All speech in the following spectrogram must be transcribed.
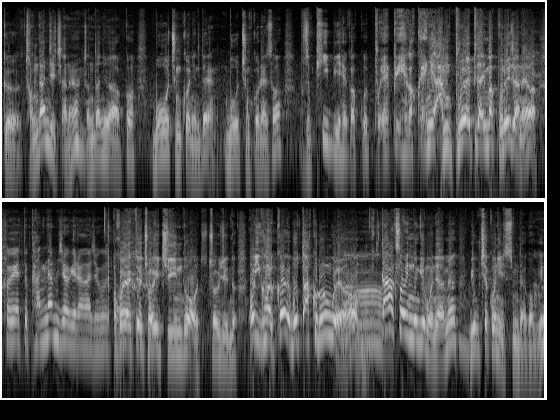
그 전단지 있잖아요. 전단지 와갖고 모 증권인데 모 증권에서 무슨 PB 해갖고 VIP 해갖고 괜히 아무 VIP다 막 보내잖아요. 거기가 또 강남 지역이라 가지고 어, 거기 때 저희 지인도 저희 지인도 어 이거 할까요? 뭐 딱 그러는 거예요. 딱써 있는 게 뭐냐면 미국 채권이 있습니다 거기.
